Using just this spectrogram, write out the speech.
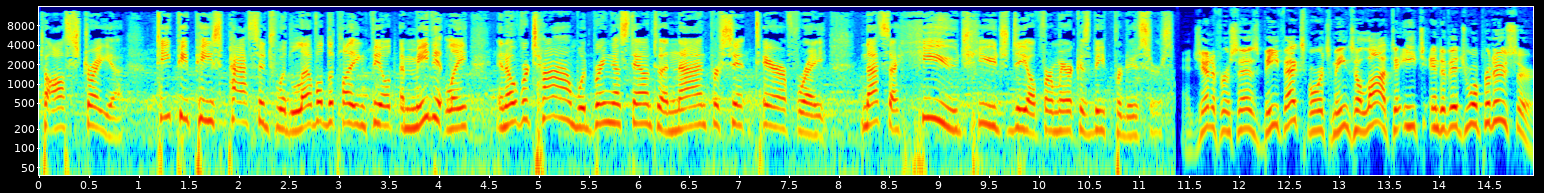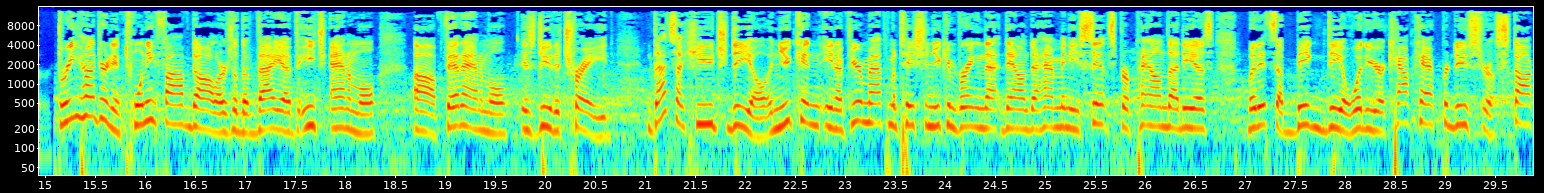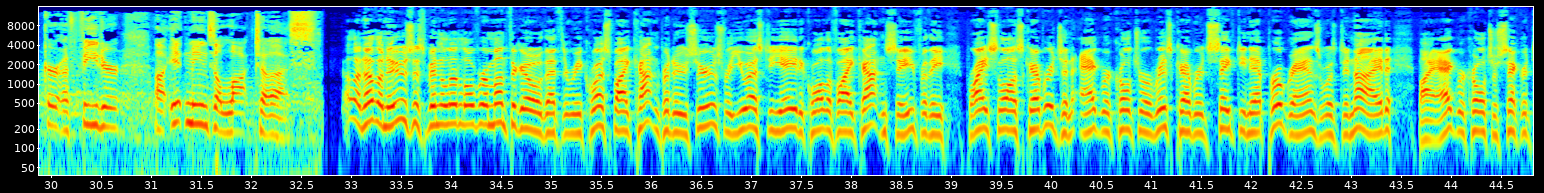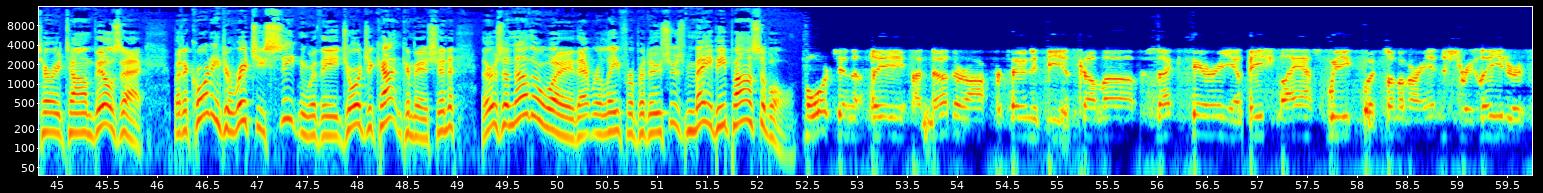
to Australia. TPP's passage would level the playing field immediately and over time would bring us down to a 9% tariff rate. And that's a huge, huge deal for America's beef producers. And Jennifer says beef exports means a lot to each individual producer. $325 of the value of each animal, uh, fed animal, is due to trade. That's a huge deal. And you can, you know, if you're a mathematician, you can bring that down to how many cents per pound that is, but it's a big deal. Whether you're a cow calf producer, a stocker, a feeder, uh, it means a lot to us. Well, in other news, it's been a little over a month ago that the request by cotton producers for USDA to qualify cottonseed for the price loss coverage and agricultural risk coverage safety net programs was denied by Agriculture Secretary Tom Vilsack. But according to Richey Seaton with the Georgia Cotton Commission, there's another way that relief for producers may be possible. Fortunately, another opportunity has come up. The Secretary in a last week with some of our industry leaders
